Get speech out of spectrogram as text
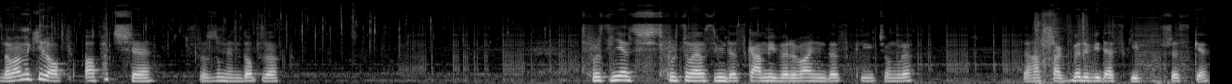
No mamy kilop. A patrzcie. Rozumiem, dobrze. Twórcy, nie wiem, twórcy mają z tymi deskami, wyrywaniem deski ciągle. Ten hashtag wyrwi deski, wszystkie.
